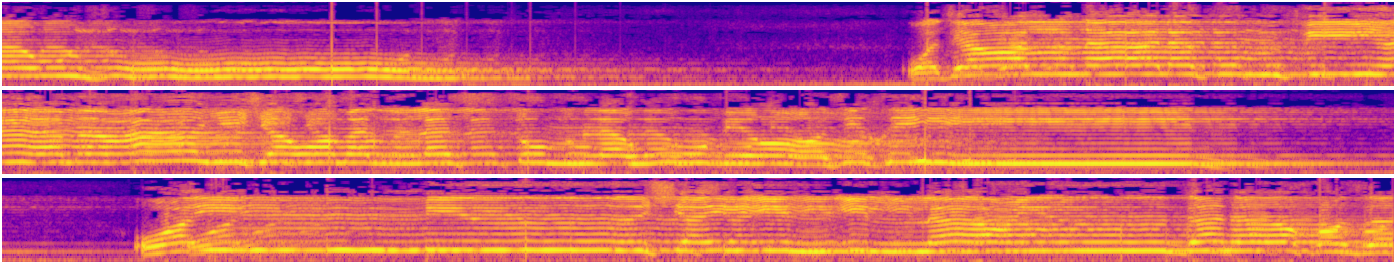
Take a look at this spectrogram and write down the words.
موزون وجعلنا لكم فيها معايش ومن لستم له برازقين. وإن من شيء إلا عندنا خزائنه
